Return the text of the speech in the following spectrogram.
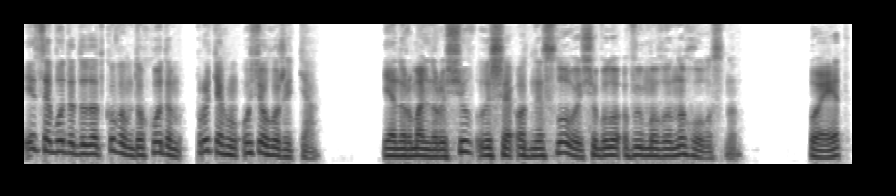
і це буде додатковим доходом протягом усього життя. Я нормально розчув лише одне слово, що було вимовлено голосно. Поет?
